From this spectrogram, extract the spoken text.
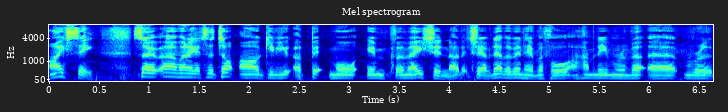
icy. So um, when I get to the top, I'll give you a bit more information. I literally, I've never been here before. I haven't even uh, re-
